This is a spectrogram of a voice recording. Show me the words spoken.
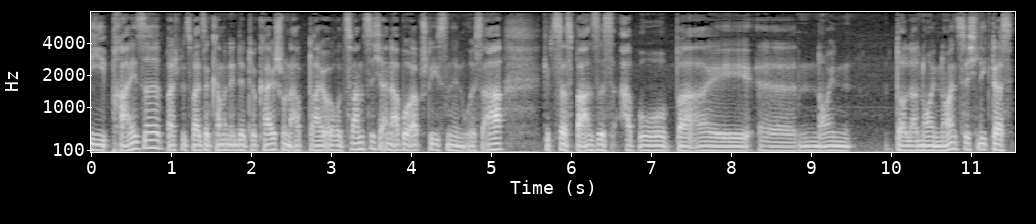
die Preise. Beispielsweise kann man in der Türkei schon ab 3,20 Euro ein Abo abschließen. In den USA gibt es das Basisabo bei äh, 9 Dollar 99 liegt das.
